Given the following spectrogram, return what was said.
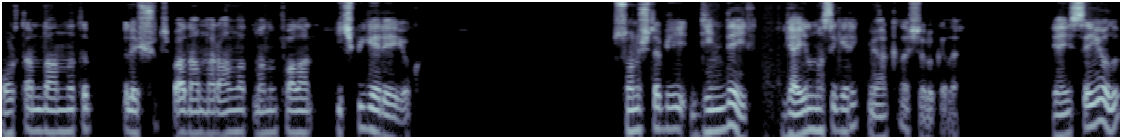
Ortamda anlatıp öyle şu tip adamları anlatmanın falan hiçbir gereği yok. Sonuçta bir din değil. Yayılması gerekmiyor arkadaşlar o kadar. Yayılsa iyi olur.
